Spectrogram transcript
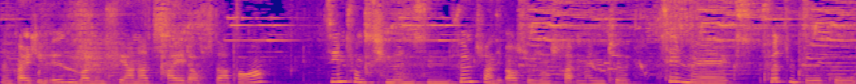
Dann kann ich ihn irgendwann in ferner Zeit auf Star Power. 57 Münzen, 25 Ausrüstungsfragmente, 10 Max, 14 Poco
